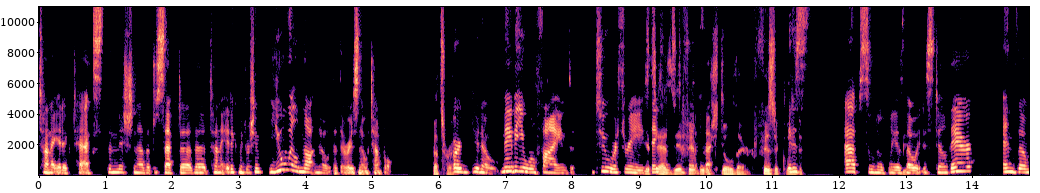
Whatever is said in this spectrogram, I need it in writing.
Tannaitic texts, the Mishnah, the Tosefta, the Tannaitic Midrashim, you will not know that there is no temple. That's right. Or, you know, maybe you will find two or three. It's as if it were still there physically. It is absolutely as though it is still there. And the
